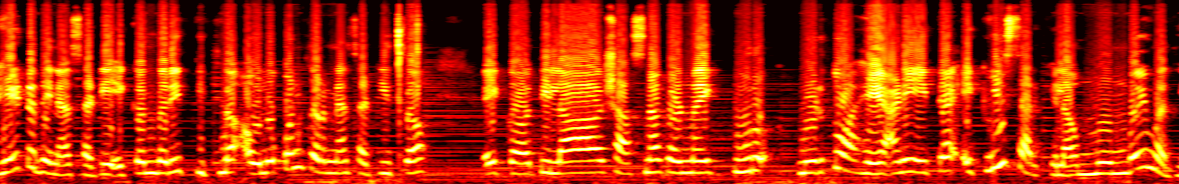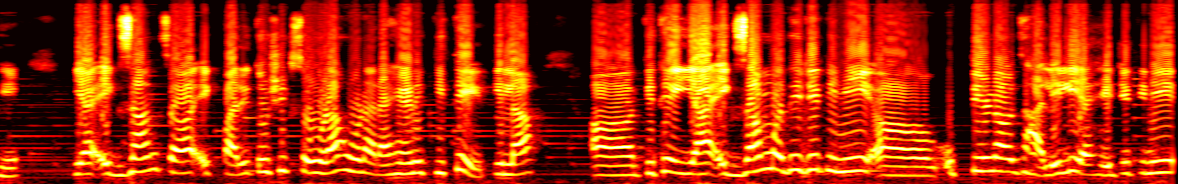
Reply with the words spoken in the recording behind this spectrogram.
भेट देण्यासाठी एकंदरीत तिथलं अवलोकन करण्यासाठीच एक तिला शासनाकडनं एक टूर मिळतो आहे. आणि येत्या एकवीस तारखेला मुंबईमध्ये या एक्झामचा एक पारितोषिक सोहळा होणार आहे. आणि तिथे तिला तिथे या एक्झाममध्ये जे तिने उत्तीर्ण झालेली आहे जे तिने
